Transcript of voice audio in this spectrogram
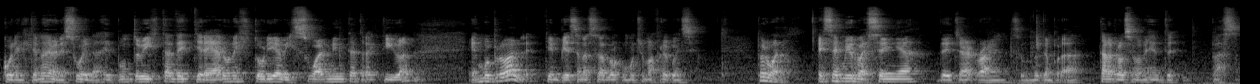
con el tema de Venezuela desde el punto de vista de crear una historia visualmente atractiva, es muy probable que empiecen a hacerlo con mucha más frecuencia. Pero bueno, esa es mi reseña de Jack Ryan, segunda temporada. Hasta la próxima, mi gente. Paz.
